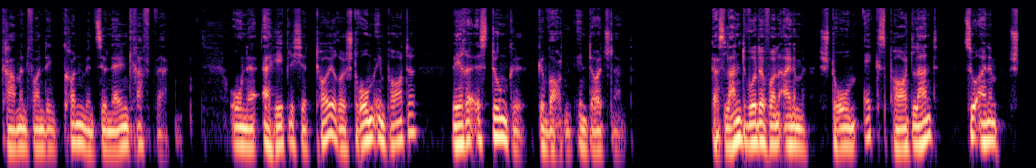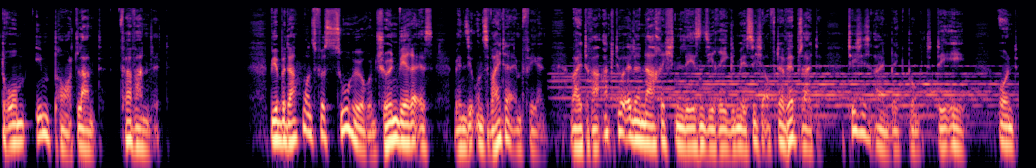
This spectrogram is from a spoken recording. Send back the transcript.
kamen von den konventionellen Kraftwerken. Ohne erhebliche teure Stromimporte wäre es dunkel geworden in Deutschland. Das Land wurde von einem Stromexportland zu einem Stromimportland verwandelt. Wir bedanken uns fürs Zuhören. Schön wäre es, wenn Sie uns weiterempfehlen. Weitere aktuelle Nachrichten lesen Sie regelmäßig auf der Webseite tichiseinblick.de. Und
